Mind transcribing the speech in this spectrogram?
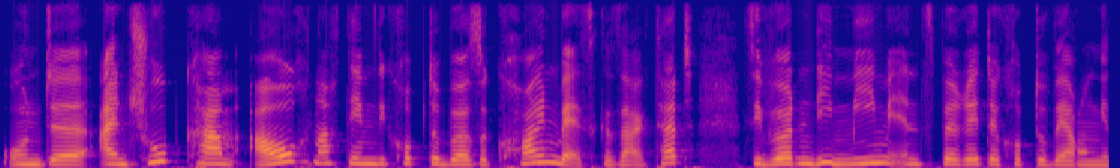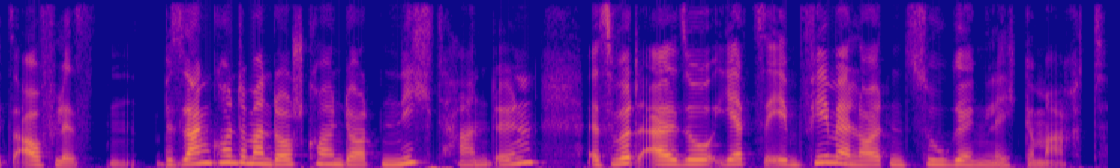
Und äh, ein Schub kam auch, nachdem die Kryptobörse Coinbase gesagt hat, sie würden die Meme-inspirierte Kryptowährung jetzt auflisten. Bislang konnte man Dogecoin dort nicht handeln. Es wird also jetzt eben viel mehr Leuten zugänglich gemacht.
